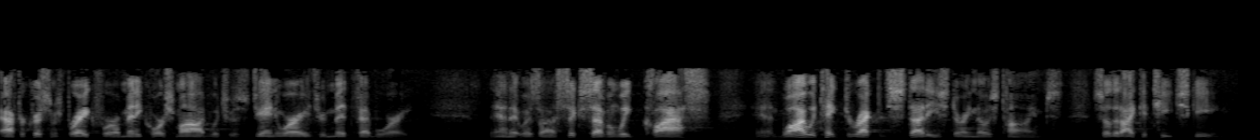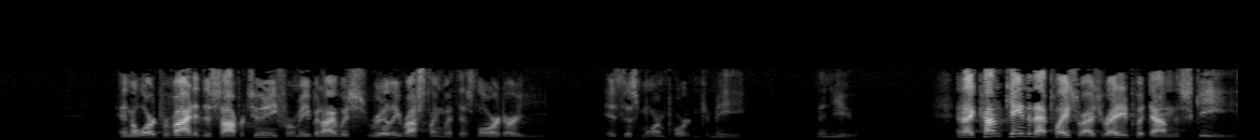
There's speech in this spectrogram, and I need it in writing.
after Christmas break for a mini course mod, which was January through mid February. And it was a six, seven week class. And well, I would take directed studies during those times so that I could teach skiing. And the Lord provided this opportunity for me, but I was really wrestling with this. Lord, are, is this more important to me than you? And I come, came to that place where I was ready to put down the skis.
